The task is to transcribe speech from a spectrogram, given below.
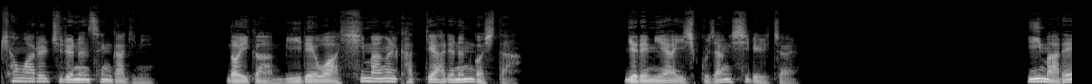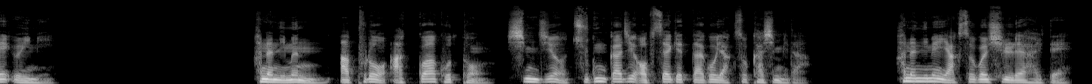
평화를 주려는 생각이니 너희가 미래와 희망을 갖게 하려는 것이다. 예레미야 29장 11절. 이 말의 의미. 하나님은 앞으로 악과 고통, 심지어 죽음까지 없애겠다고 약속하십니다. 하느님의 약속을 신뢰할 때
